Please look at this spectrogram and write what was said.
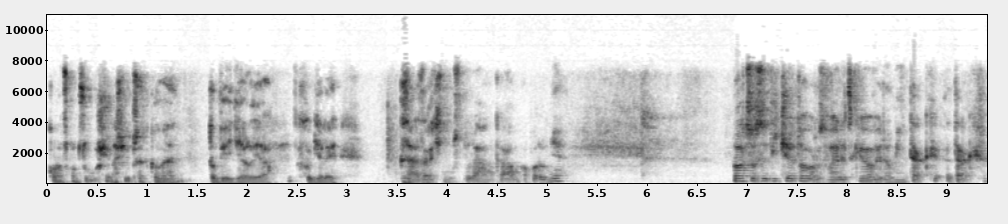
Konec konců už i naši předkové to věděli a chodili k zázračným studánkám a podobně. No a co se týče toho rozvoje lidského vědomí, tak, tak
